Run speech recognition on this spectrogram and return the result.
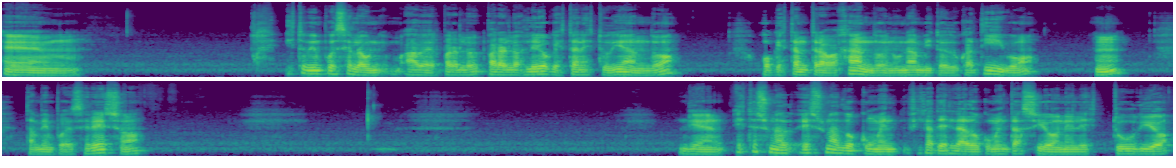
Em, esto bien puede ser la... A ver, para, para los Leo que están estudiando o que están trabajando en un ámbito educativo, también puede ser eso. Bien, esta es una, es una fíjate, es la documentación, el estudio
